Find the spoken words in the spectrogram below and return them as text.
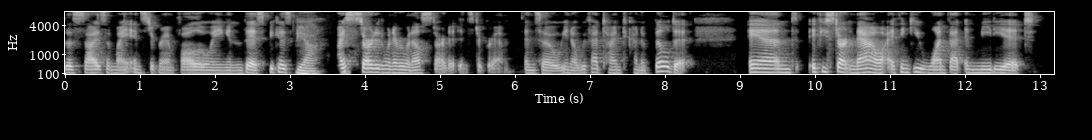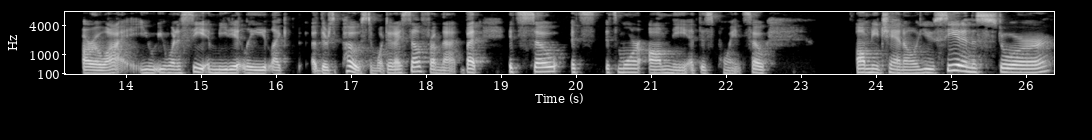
the size of my instagram following and this because yeah. I started when everyone else started instagram. And so you know we've had time to kind of build it and if you start now, I think you want that immediate ROI. You you want to see immediately like uh, there's a post and what did I sell from that? But it's so it's it's more omni at this point. So omni channel, you see it in the store,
